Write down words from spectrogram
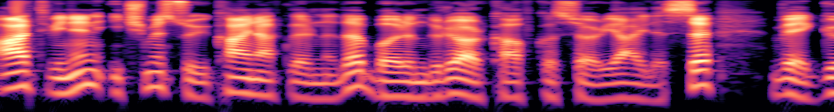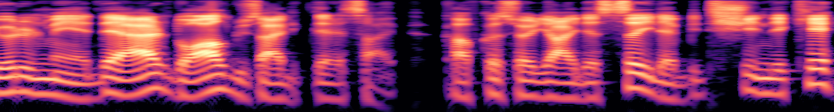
Artvin'in içme suyu kaynaklarını da barındırıyor Kafkasör Yaylası ve görülmeye değer doğal güzelliklere sahip. Kafkasör Yaylası ile bitişindeki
